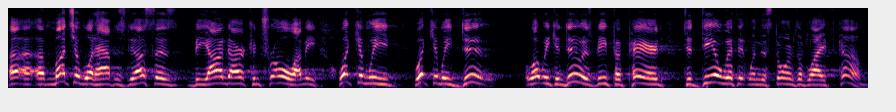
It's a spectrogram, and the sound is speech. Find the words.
Uh, uh, uh much of what happens to us is beyond our control. I mean, what can we, what can we do? What we can do is be prepared to deal with it when the storms of life come.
